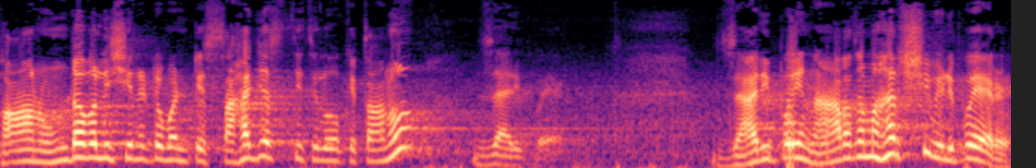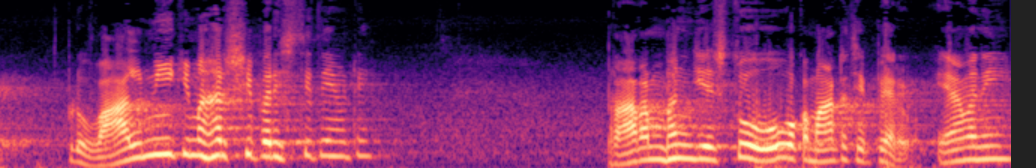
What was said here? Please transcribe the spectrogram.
తాను ఉండవలసినటువంటి సహజ స్థితిలోకి తాను జారిపోయారు. జారిపోయి నారద మహర్షి వెళ్ళిపోయారు. ఇప్పుడు వాల్మీకి మహర్షి పరిస్థితి ఏమిటి? ప్రారంభం చేస్తూ ఒక మాట చెప్పారు. ఏమని?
